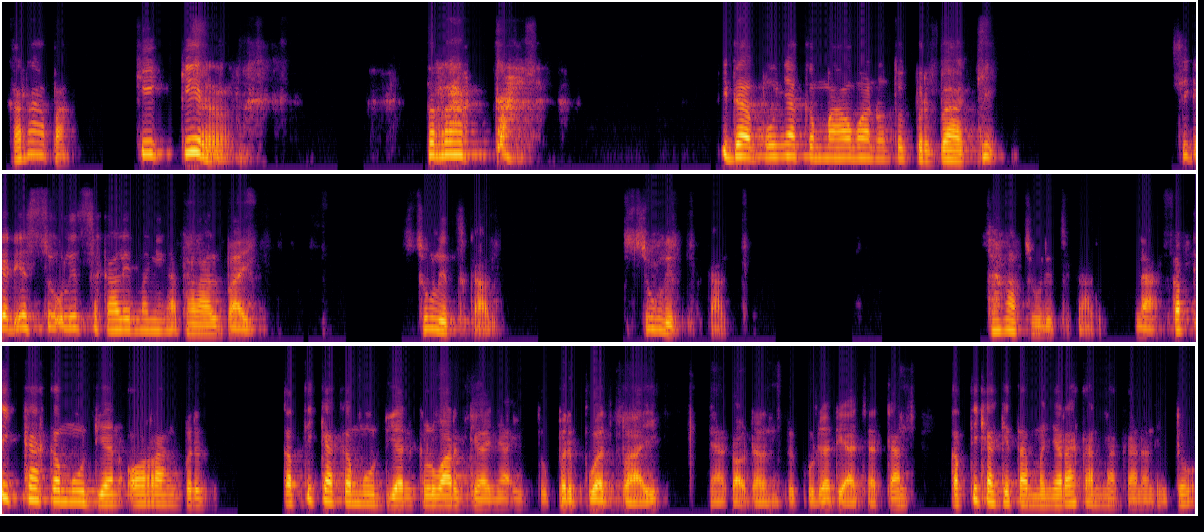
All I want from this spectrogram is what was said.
Karena apa? Kikir. Serakah. Tidak punya kemauan untuk berbagi. Sehingga dia sulit sekali mengingat hal-hal baik. Sulit sekali. Sulit sekali. Sangat sulit sekali. Nah, ketika kemudian orang ber, ketika kemudian keluarganya itu berbuat baik, Ya, kalau dalam Buddha diajarkan ketika kita menyerahkan makanan itu,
